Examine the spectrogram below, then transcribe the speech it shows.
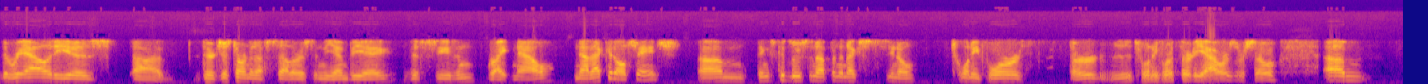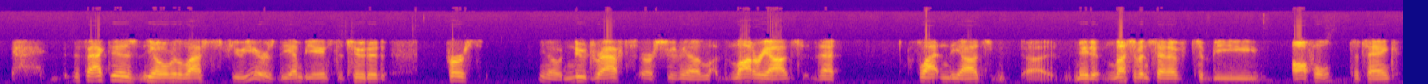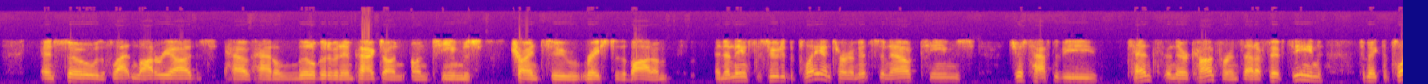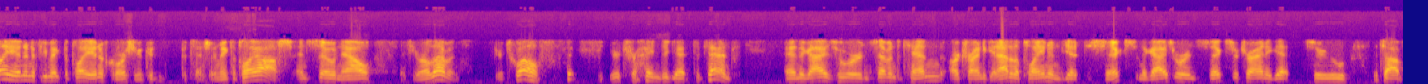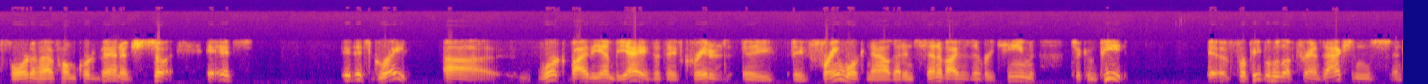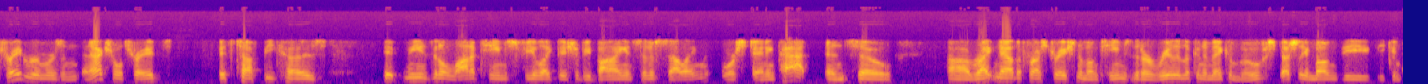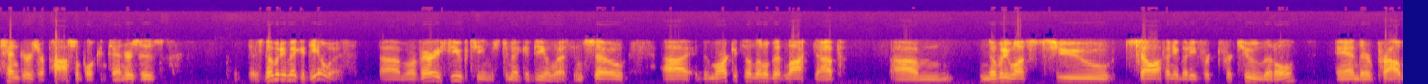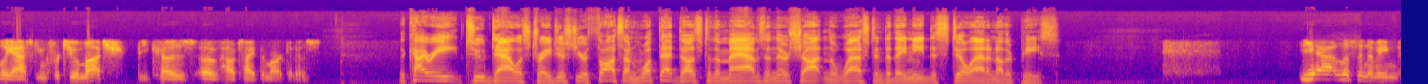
the reality is uh, there just aren't enough sellers in the NBA this season right now. Now that could all change. Um, things could loosen up in the next, you know, 24, third, 24, 30 hours or so. Um, the fact is, you know, over the last few years, the NBA instituted first, you know, new drafts or excuse me, uh, lottery odds that flattened the odds, uh, made it less of incentive to be awful to tank, and so the flattened lottery odds have had a little bit of an impact on on teams trying to race to the bottom. And then they instituted the play-in tournament, so now teams just have to be 10th in their conference out of 15 to make the play in. And if you make the play in, of course, you could potentially make the playoffs. And so now, if you're 11th, if you're 12th, you're trying to get to 10th. And the guys who are in 7 to 10 are trying to get out of the plane and get to 6. And the guys who are in 6 are trying to get to the top four to have home court advantage. So it's it, it's great uh, work by the NBA that they've created a, a framework now that incentivizes every team to compete. Uh, for people who love transactions and trade rumors and, and actual trades, it's tough because it means that a lot of teams feel like they should be buying instead of selling or standing pat. And so, uh, right now, the frustration among teams that are really looking to make a move, especially among the, the contenders or possible contenders, is there's nobody to make a deal with um, or very few teams to make a deal with. And so uh, the market's a little bit locked up. Um, nobody wants to sell off anybody for, for too little, and they're probably asking for too much because of how tight the market is. The Kyrie to Dallas trade, just your thoughts on what that does to the Mavs and their shot in the West, and do they need to still add another piece? Yeah, listen, I mean,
